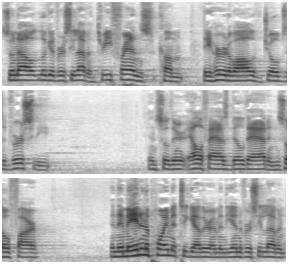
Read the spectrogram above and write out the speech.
So now look at verse 11. Three friends come. They heard of all of Job's adversity. And so they're Eliphaz, Bildad, and Zophar. And they made an appointment together, I'm in the end of verse 11,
